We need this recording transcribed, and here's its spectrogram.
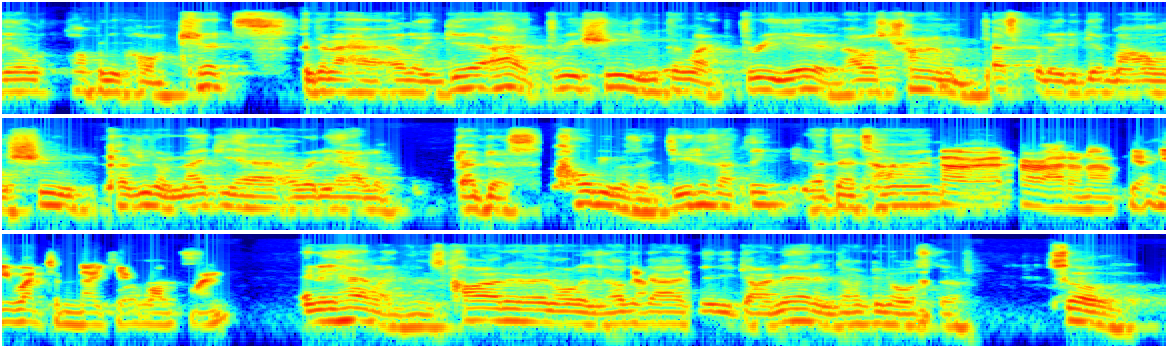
deal with a company called K1X, and then I had LA Gear. I had three shoes within like three years. I was trying desperately to get my own shoe because you know Nike had already had a I guess Kobe was Adidas, I think, at that time. Or, or, I don't know. Yeah, he went to Nike at one point. And they had like Vince Carter and all these other yeah. guys, maybe Garnett and Duncan, and all stuff. So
